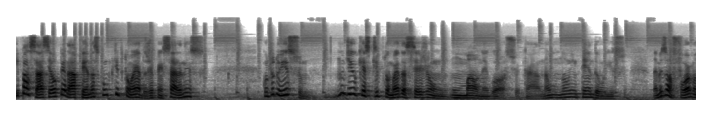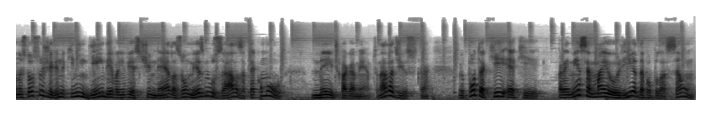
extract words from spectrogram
e passassem a operar apenas com criptomoedas. Já pensaram nisso? Com tudo isso, não digo que as criptomoedas sejam um mau negócio, tá? Não, não entendam isso. Da mesma forma, não estou sugerindo que ninguém deva investir nelas ou mesmo usá-las até como meio de pagamento. Nada disso, tá? Meu ponto aqui é que, para a imensa maioria da população,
